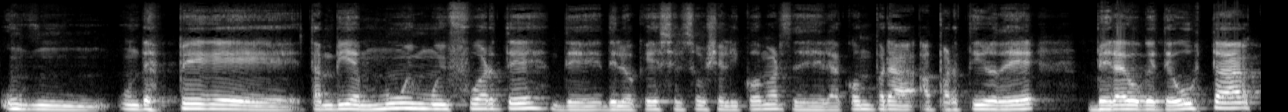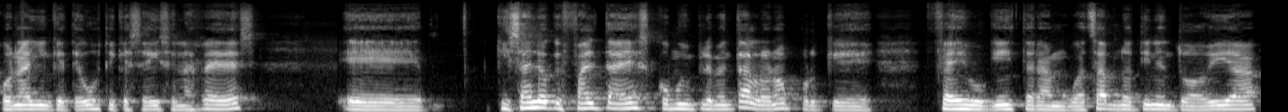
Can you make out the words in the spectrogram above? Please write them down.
un, despegue también muy, muy fuerte de, lo que es el social e-commerce, de la compra a partir de ver algo que te gusta con alguien que te gusta y que seguís en las redes. Eh, quizás lo que falta es cómo implementarlo, ¿no? Porque Facebook, Instagram, WhatsApp no tienen todavía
